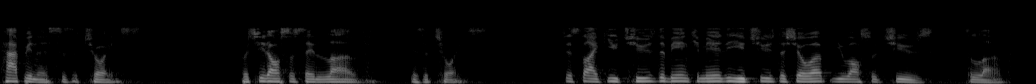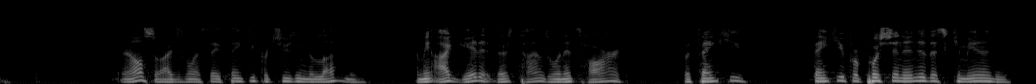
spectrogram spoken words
happiness is a choice. But she'd also say love is a choice. Just like you choose to be in community, you choose to show up, you also choose to love. And also, I just want to say thank you for choosing to love me. I mean, I get it. There's times when it's hard. But thank you. Thank you for pushing into this community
